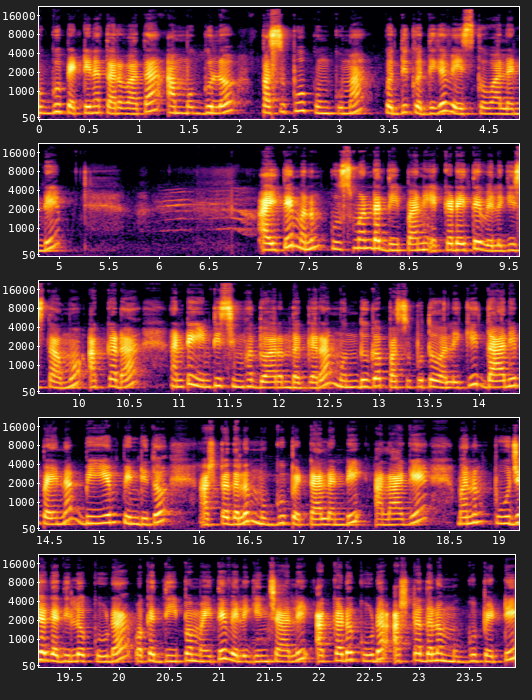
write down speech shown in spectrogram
ముగ్గు పెట్టిన తర్వాత ఆ ముగ్గులో పసుపు కుంకుమ కొద్ది కొద్దిగా వేసుకోవాలండి. అయితే మనం కుస్మండ దీపాన్ని ఎక్కడైతే వెలిగిస్తామో అక్కడ అంటే ఇంటి సింహద్వారం దగ్గర ముందుగా పసుపుతో అలికి దానిపైన బియ్యం పిండితో అష్టదల ముగ్గు పెట్టాలండి. అలాగే మనం పూజ గదిలో కూడా ఒక దీపం అయితే వెలిగించాలి. అక్కడ కూడా అష్టదల ముగ్గు పెట్టి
